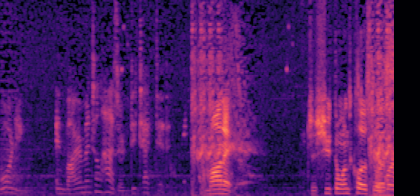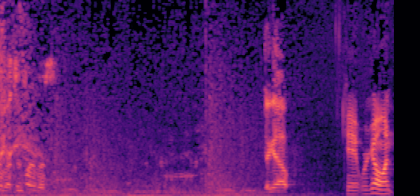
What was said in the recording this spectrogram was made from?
Warning. Environmental hazard detected. I'm on it. Just shoot the ones close to In us. front of us, in front of us. Dig out. Okay, we're going.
